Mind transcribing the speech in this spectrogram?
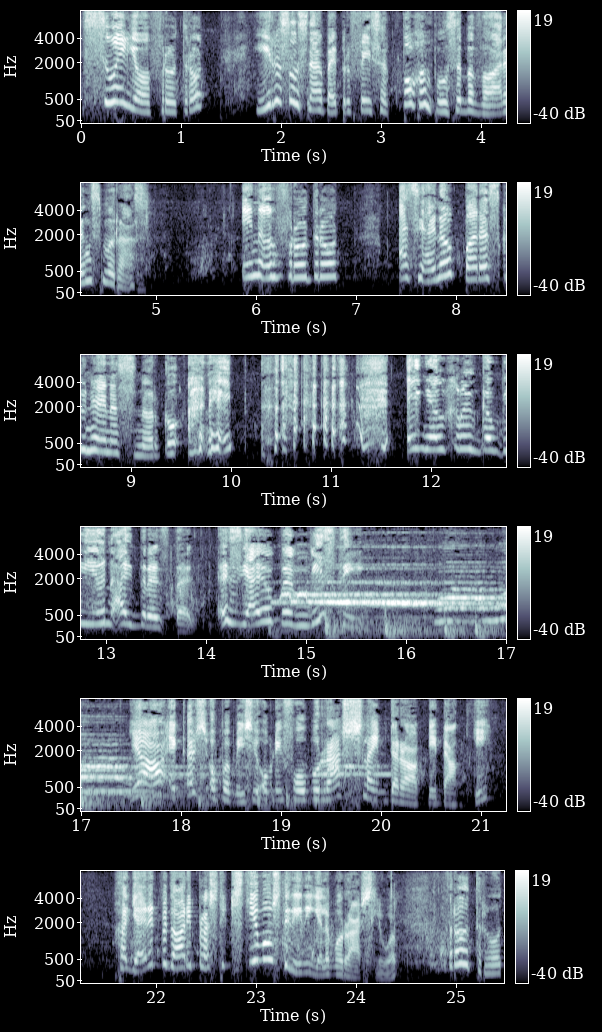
So ja, Frotrot. Hier is ons nou by professor Poggenpoel se bewaringsmoeras. En nou Frotrot, as jy nou paraskoene en 'n snorkel aan het en jou groen kampioen uitrusting, is jy op 'n missie. Ja, ek is op 'n missie om nie vol moeras slaim te raak nie, dankie. Gaan jy net met daardie plastiek stewels deur hierdie hele moeras loop? Frotrot,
